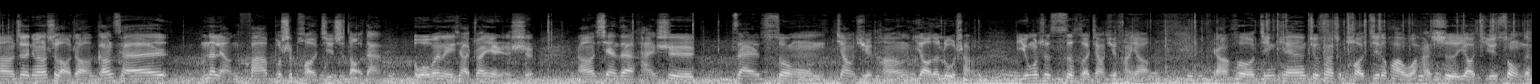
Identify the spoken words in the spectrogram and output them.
啊，这个地方是老赵，刚才那两发不是炮击，是导弹。我问了一下专业人士，然后现在还是在送降血糖药的路上，一共是四盒降血糖药。然后今天就算是炮击的话，我还是要继续送的。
